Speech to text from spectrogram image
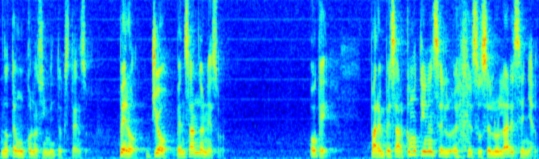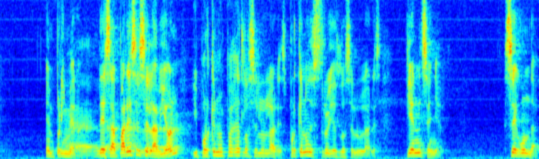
No tengo un conocimiento extenso. Pero yo, pensando en eso, ok, para empezar, ¿cómo tienen celu- sus celulares señal? En primera, desapareces el avión y ¿por qué no apagas los celulares? ¿Por qué no destruyes los celulares? Tienen señal. Segunda,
